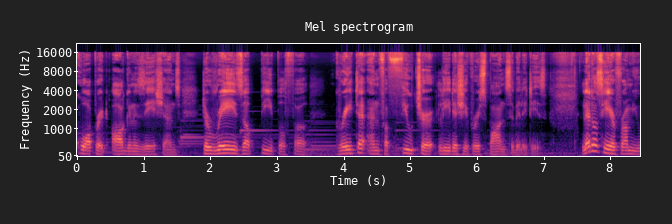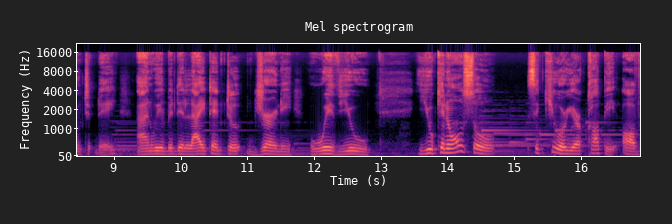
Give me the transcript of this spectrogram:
corporate organizations to raise up people for greater and for future leadership responsibilities. Let us hear from you today, and we'll be delighted to journey with you. You can also secure your copy of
